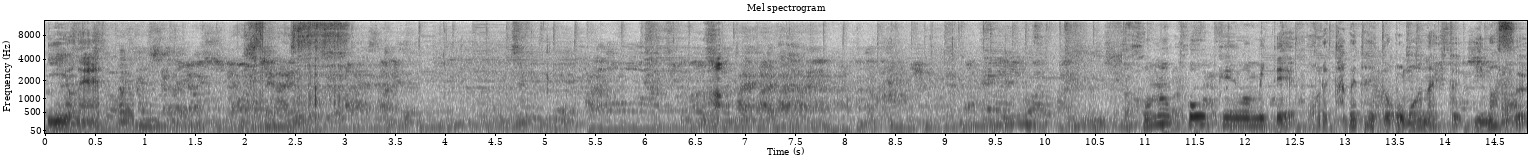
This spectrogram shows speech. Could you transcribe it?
いいよね。この光景を見てこれ食べたいと思わない人います？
